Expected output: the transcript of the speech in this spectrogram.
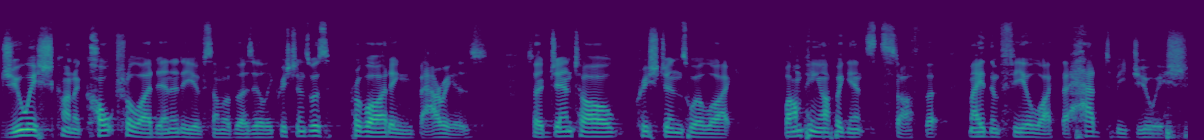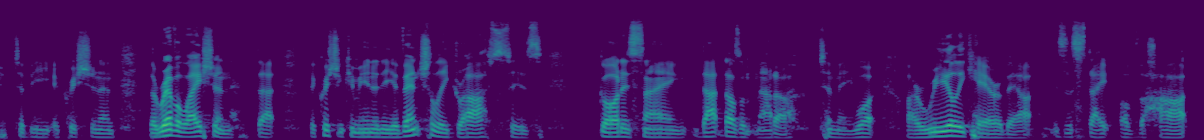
Jewish kind of cultural identity of some of those early Christians was providing barriers. So Gentile Christians were like bumping up against stuff that made them feel like they had to be Jewish to be a Christian. And the revelation that the Christian community eventually grasps is God is saying, that doesn't matter to me. What I really care about is the state of the heart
